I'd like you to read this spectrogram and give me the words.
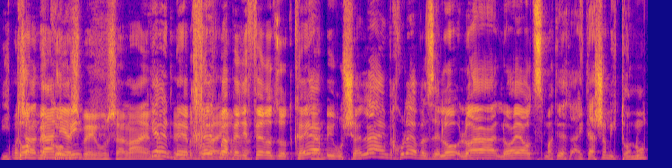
עיתון שעדיין מקומי. יש בירושלים. כן, אה, בחלק. מהפריפריות זה עוד קיים, כן. בירושלים וכולי, אבל זה לא, לא, היה, לא היה עוצמתי, הייתה שם עיתונות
